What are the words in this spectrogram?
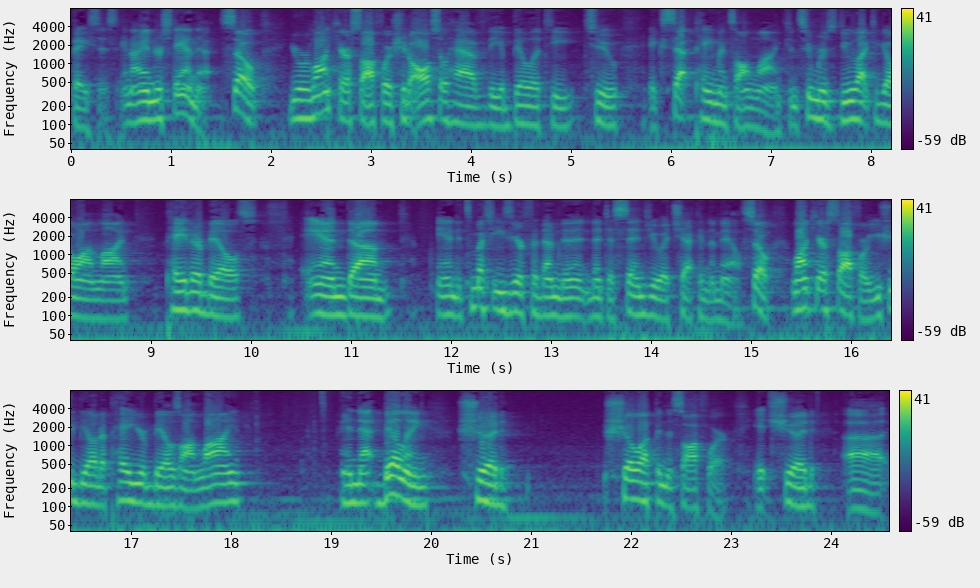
basis. And I understand that. So, your lawn care software should also have the ability to accept payments online. Consumers do like to go online, pay their bills, and um, and it's much easier for them to, than to send you a check in the mail. So, lawn care software, you should be able to pay your bills online, and that billing should show up in the software. It should uh,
